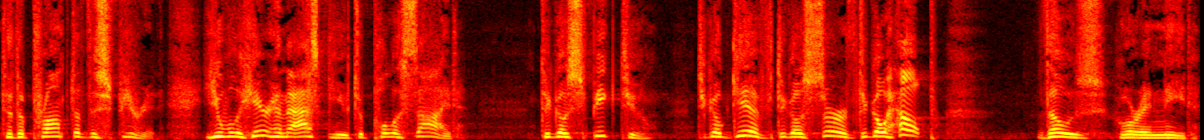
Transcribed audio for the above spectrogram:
to the prompt of the Spirit, you will hear Him asking you to pull aside, to go speak to, to go give, to go serve, to go help those who are in need.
